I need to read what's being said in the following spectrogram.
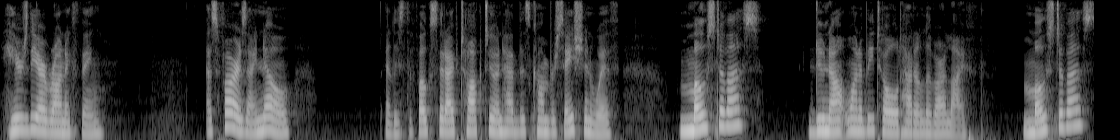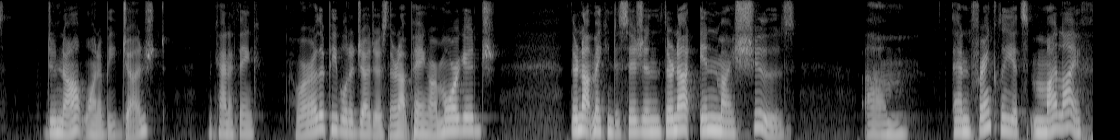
Here's the ironic thing. As far as I know, at least the folks that I've talked to and had this conversation with, most of us do not want to be told how to live our life. Most of us do not want to be judged. We kind of think, who are other people to judge us? They're not paying our mortgage. They're not making decisions. They're not in my shoes. Um, and frankly, it's my life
